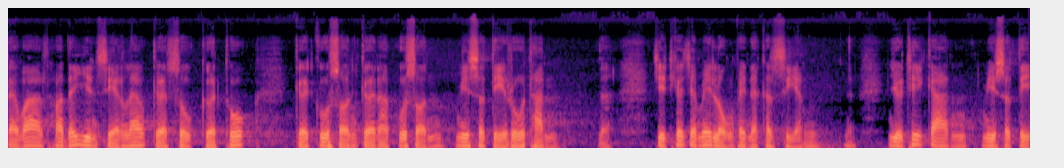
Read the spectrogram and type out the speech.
แต่ว่าพอได้ยินเสียงแล้วเกิดสุขเกิดทุกข์เกิดกุศลเกิดอกุศล มีสติรู้ทันนะจิตก็จะไม่หลงไปในกระเสียงนะอยู่ที่การมีสติ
